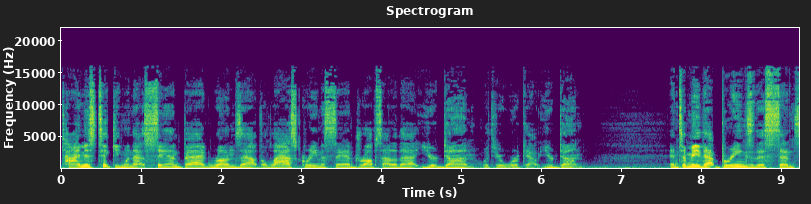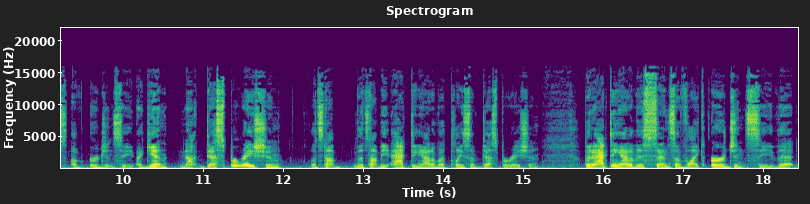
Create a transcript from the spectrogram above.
Time is ticking. When that sandbag runs out, the last grain of sand drops out of that, you're done with your workout. You're done. And to me, that brings this sense of urgency. Again, not desperation. Let's not let's not be acting out of a place of desperation. but acting out of this sense of like urgency that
